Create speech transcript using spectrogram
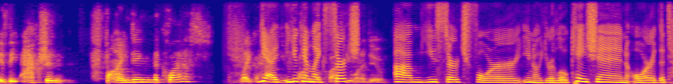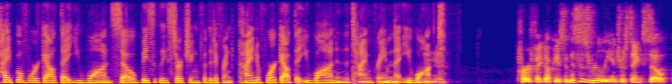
is the action finding the class? Like yeah, you, you can like search. You, do? um, you search for you know your location or the type of workout that you want. So basically, searching for the different kind of workout that you want and the time frame that you want. Mm-hmm. Perfect. Okay, so this is really interesting. So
